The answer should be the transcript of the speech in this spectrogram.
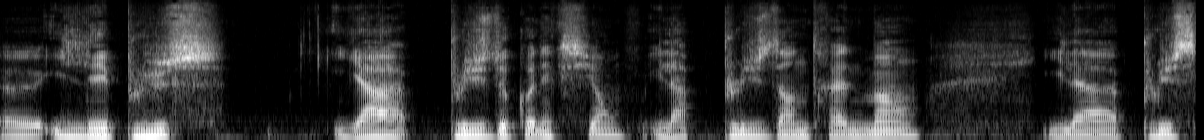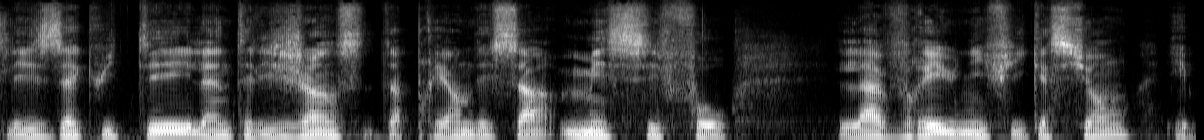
Euh, il est plus, il a plus de connexion, il a plus d'entraînement, il a plus les acuités, l'intelligence d'appréhender ça, mais c'est faux. La vraie unification est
